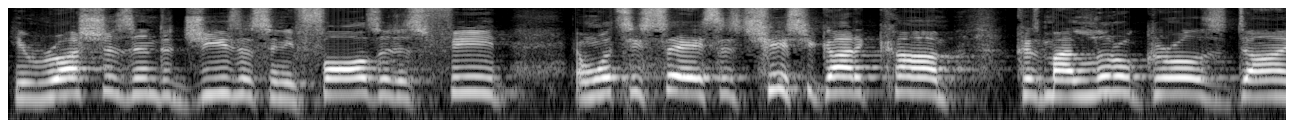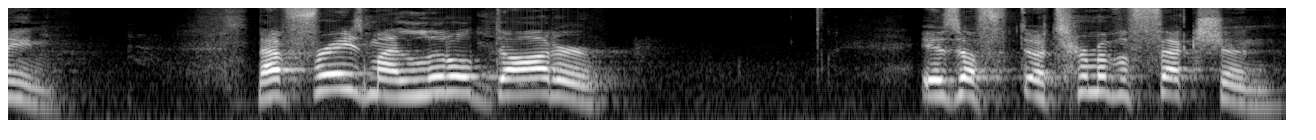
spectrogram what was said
he rushes into Jesus, and he falls at his feet. And what's he say? He says, Jesus, you got to come because my little girl is dying. That phrase, my little daughter, is a, a term of affection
